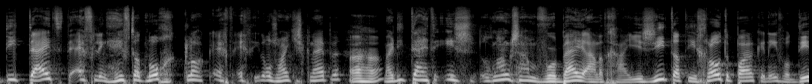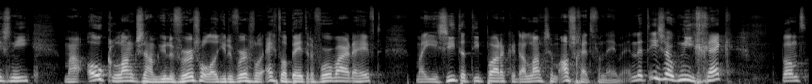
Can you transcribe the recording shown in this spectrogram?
Die tijd, de Efteling heeft dat nog, klak, echt, echt in onze handjes knijpen... Maar die tijd is langzaam voorbij aan het gaan. Je ziet dat die grote parken, in ieder geval Disney, maar ook langzaam Universal, al Universal echt wel betere voorwaarden heeft. Maar je ziet dat die parken daar langzaam afscheid van nemen. En het is ook niet gek, want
